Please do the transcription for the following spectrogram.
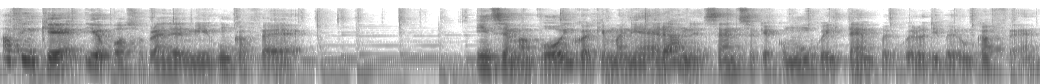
affinché io possa prendermi un caffè insieme a voi in qualche maniera, nel senso che comunque il tempo è quello di bere un caffè,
